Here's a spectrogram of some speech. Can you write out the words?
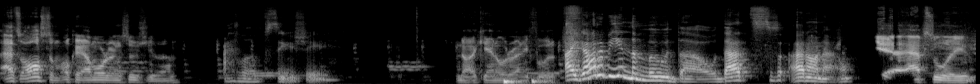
That's awesome. Okay, I'm ordering sushi then. I love sushi. No, I can't order any food. I gotta be in the mood though. That's I don't know. Yeah, absolutely.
